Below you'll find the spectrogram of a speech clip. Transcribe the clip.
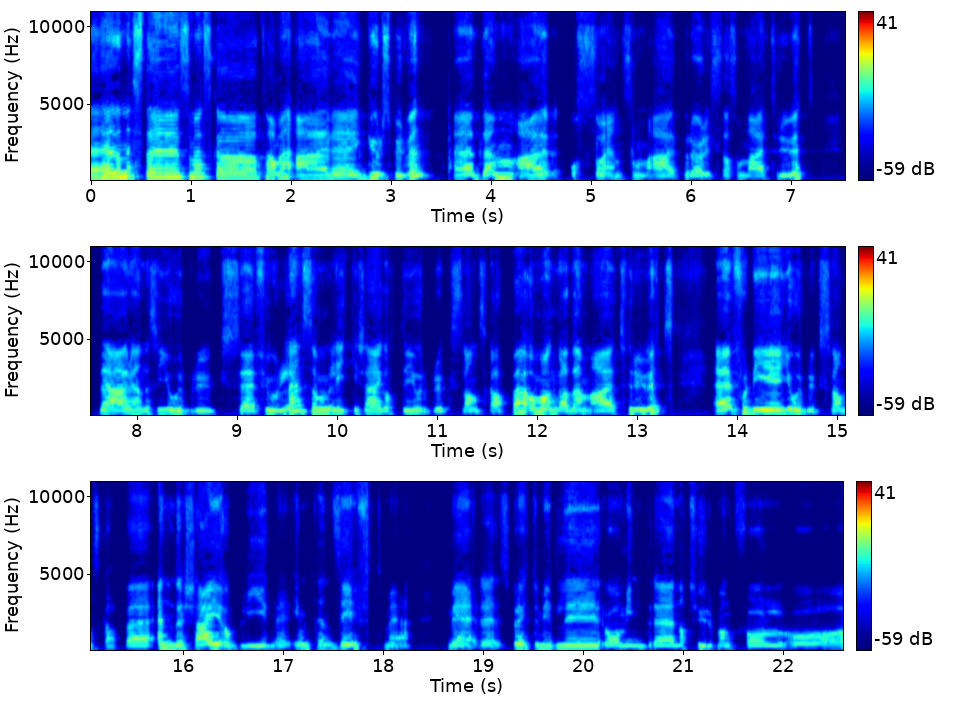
Eh, den neste som jeg skal ta med, er gulspurven. Den er også en som er på rødlista som er truet. Det er en av disse jordbruksfuglene som liker seg godt i jordbrukslandskapet, og mange av dem er truet eh, fordi jordbrukslandskapet endrer seg og blir mer intensivt med mer sprøytemidler og mindre naturmangfold. og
